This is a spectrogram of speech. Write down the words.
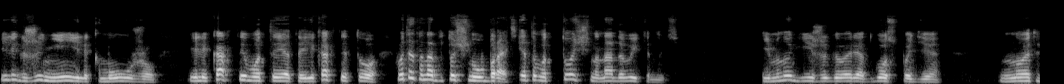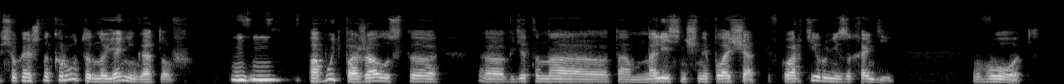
или к жене, или к мужу, или как ты вот это, или как ты то. Вот это надо точно убрать, это вот точно надо выкинуть. И многие же говорят, Господи, ну это все, конечно, круто, но я не готов. Угу. Побудь, пожалуйста, Э, где-то на, там, на лестничной площадке, в квартиру не заходи. Вот.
